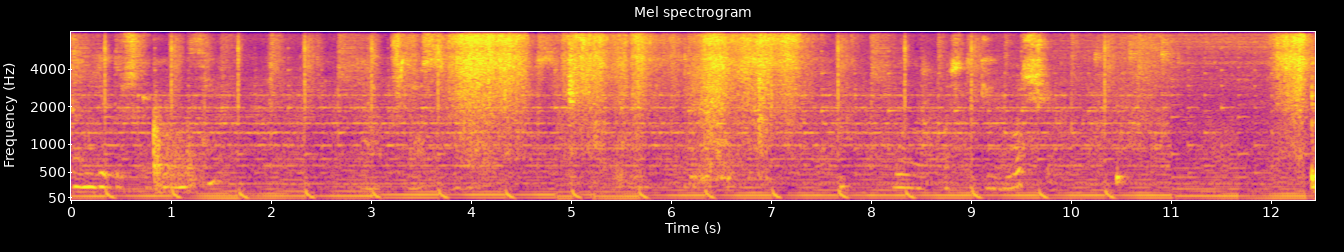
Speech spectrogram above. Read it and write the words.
там є трошки корінців. Ось такі горщі. І.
